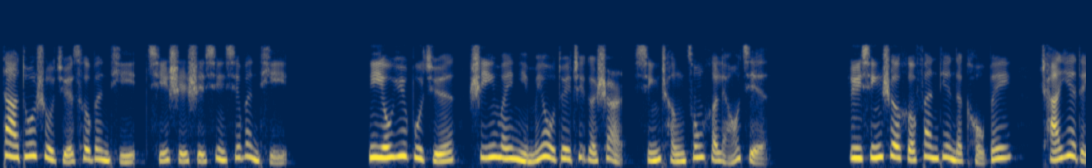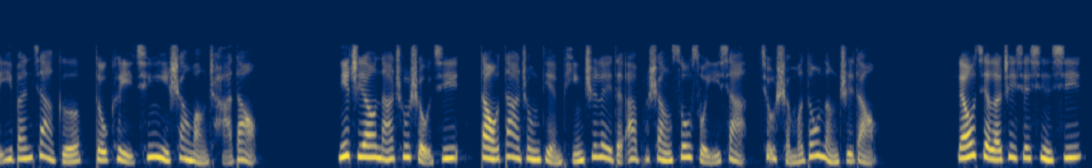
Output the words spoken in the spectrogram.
大多数决策问题其实是信息问题。你犹豫不决，是因为你没有对这个事儿形成综合了解。旅行社和饭店的口碑、茶叶的一般价格都可以轻易上网查到。你只要拿出手机，到大众点评之类的 App 上搜索一下，就什么都能知道。了解了这些信息，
